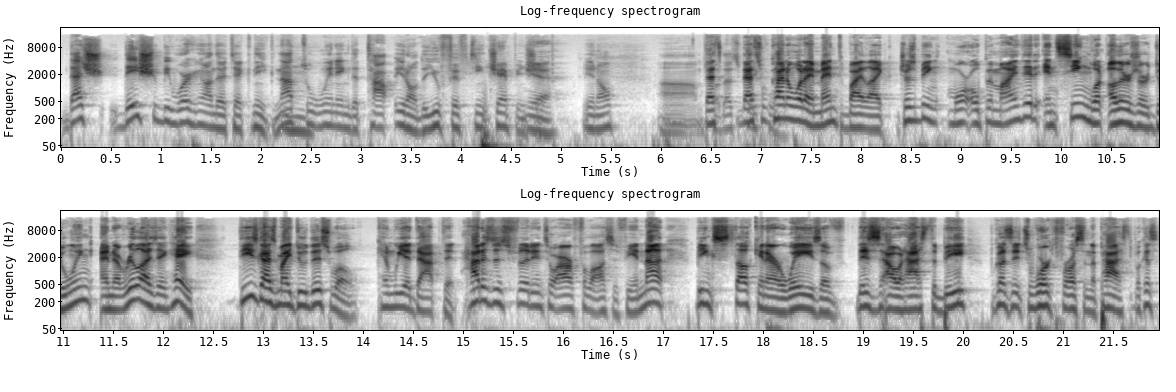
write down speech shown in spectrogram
that sh- they should be working on their technique, not mm-hmm. to winning the top, you know, the U15 championship. Yeah. You know, um, That's so that's, pretty kind of what I meant by like just being more open minded and seeing what others are doing and realizing, hey, these guys might do this well. Can we adapt it? How does this fit into our philosophy? And not being stuck in our ways of this is how it has to be because it's worked for us in the past. Because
